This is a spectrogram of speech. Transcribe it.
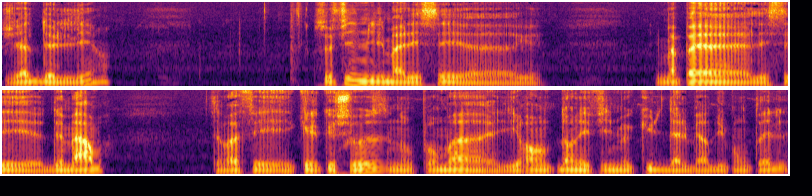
J'ai hâte de le lire. Ce film, il m'a laissé, euh, il m'a pas laissé de marbre. Ça m'a fait quelque chose. Donc pour moi, euh, il rentre dans les films cultes d'Albert Dupontel.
